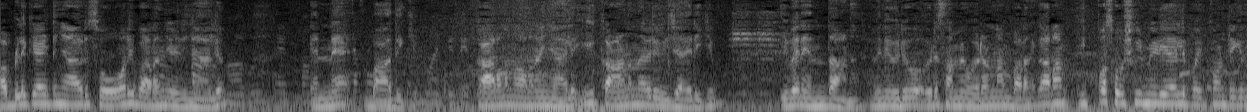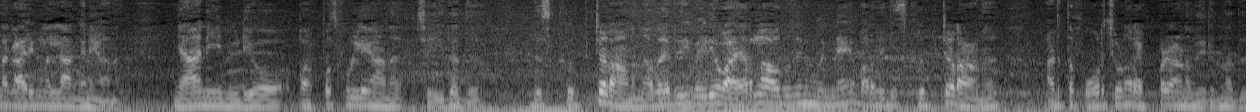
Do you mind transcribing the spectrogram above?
പബ്ലിക്കായിട്ട് ഞാൻ ഒരു സോറി പറഞ്ഞു കഴിഞ്ഞാലും എന്നെ ബാധിക്കും. കാരണം എന്ന് പറഞ്ഞു കഴിഞ്ഞാൽ ഈ കാണുന്നവർ വിചാരിക്കും ഇവൻ എന്താണ്? ഇവന് ഒരു ഒരു സമയം ഒരെണ്ണം പറഞ്ഞു. കാരണം ഇപ്പോൾ സോഷ്യൽ മീഡിയയിൽ പോയിക്കൊണ്ടിരിക്കുന്ന കാര്യങ്ങളെല്ലാം അങ്ങനെയാണ്. ഞാൻ ഈ വീഡിയോ പർപ്പസ്ഫുള്ളിയാണ് ചെയ്തത്. ഇത് സ്ക്രിപ്റ്റഡ് ആണെന്ന്. അതായത് ഈ വീഡിയോ വൈറലാവുന്നതിന് മുന്നേ പറഞ്ഞ് ഇത് സ്ക്രിപ്റ്റഡ് ആണ്. അടുത്ത ഫോർച്യൂണർ എപ്പോഴാണ് വരുന്നത്?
